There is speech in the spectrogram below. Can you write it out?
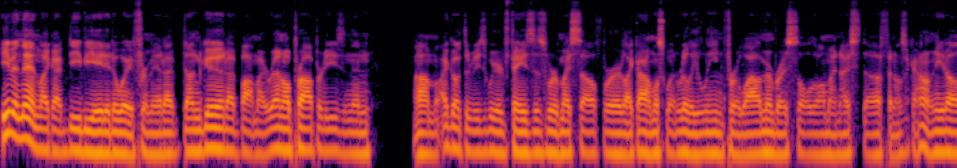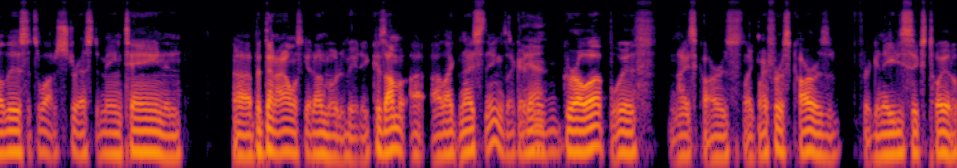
even then, like I've deviated away from it. I've done good. I've bought my rental properties, and then um, I go through these weird phases where myself, where like I almost went really lean for a while. I remember I sold all my nice stuff, and I was like, I don't need all this. It's a lot of stress to maintain, and uh, but then I almost get unmotivated because I'm I, I, like nice things. Like I Yeah. didn't grow up with nice cars. Like my first car was a freaking '86 Toyota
